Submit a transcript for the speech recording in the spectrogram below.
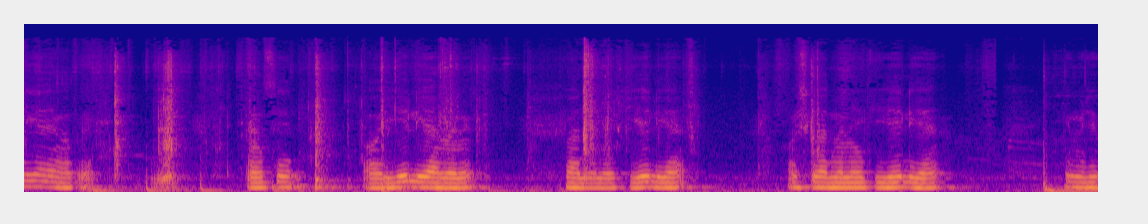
लिया यहाँ पे। पेंसिल और ये लिया है मैंने। बाद मैंने एक ये लिया है। और उसके बाद मैंने एक ये लिया है। मुझे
